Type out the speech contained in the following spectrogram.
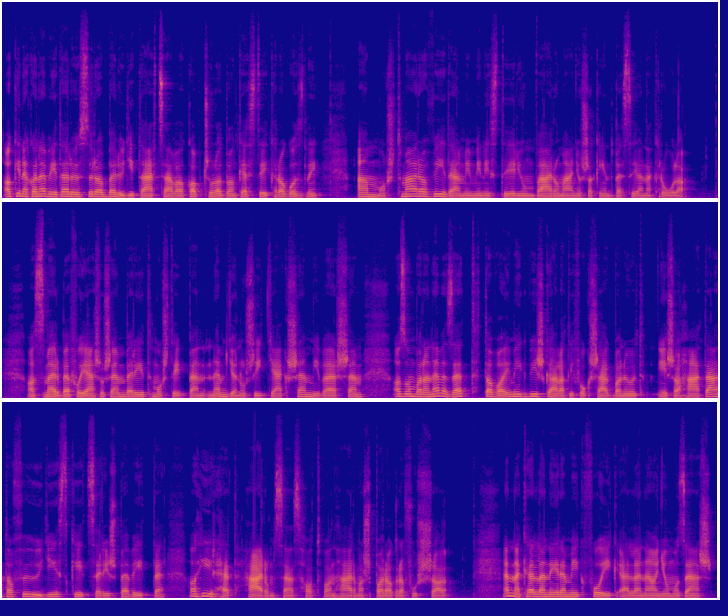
akinek a nevét először a belügyi tárcával kapcsolatban kezdték ragozni, ám most már a Védelmi Minisztérium várományosaként beszélnek róla. A Smer befolyásos emberét most éppen nem gyanúsítják semmivel sem, azonban a nevezett tavaly még vizsgálati fogságban ült, és a hátát a főügyész kétszer is bevédte a hírhet 363-as paragrafussal. Ennek ellenére még folyik ellene a nyomozás.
